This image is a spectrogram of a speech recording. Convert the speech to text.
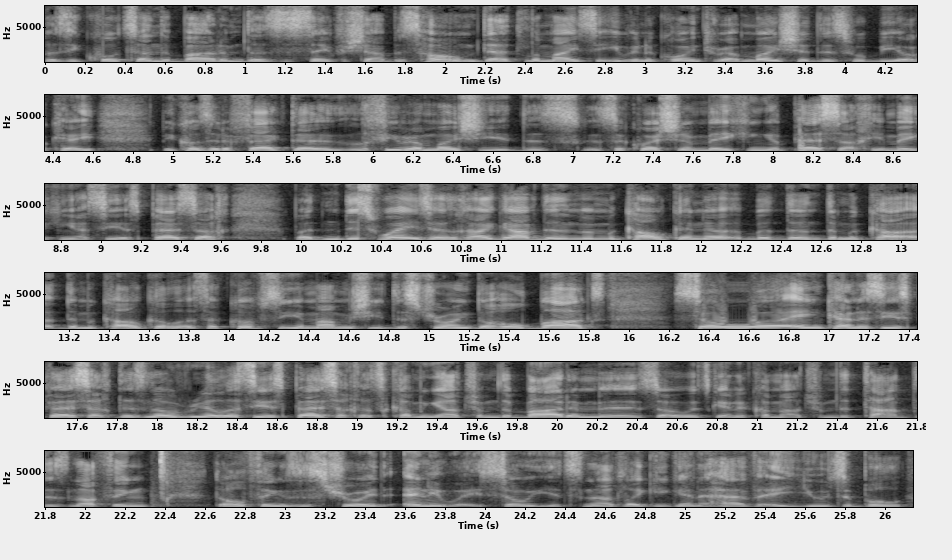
Because he quotes on the bottom, does the Sefer Shabbos home, that Lamaisa, even according to Rav Moshe, this will be okay because of the fact that Lefi Rav Moshe, this is a question of making a Pesach. You're making a Siyas Pesach, but in this way, he says, Chagav, the Mekalkan, the the Mekalkal as a Kufsi, Yamamashi destroying the whole box. So, uh, ain't kind of Siyas Pesach. There's no real Siyas Pesach. It's coming out from the bottom, uh, so it's going to come out from the top. There's nothing, the whole thing is destroyed anyway. So, it's not like you're going to have a usable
